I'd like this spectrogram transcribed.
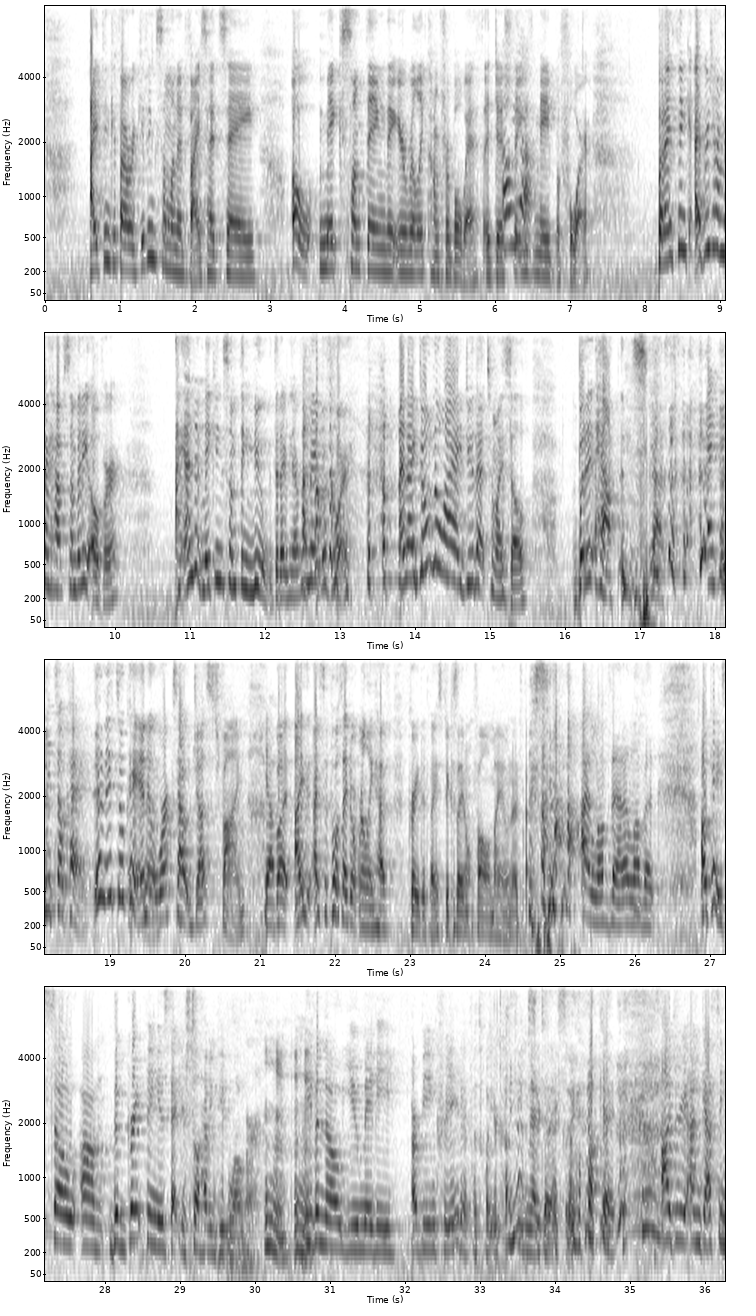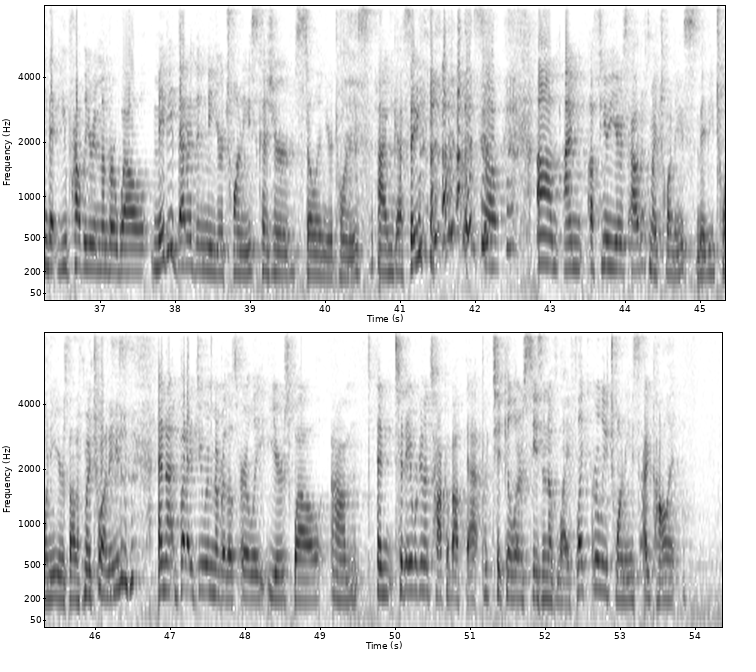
I think if I were giving someone advice, I'd say, "Oh, make something that you're really comfortable with, a dish oh, that yeah. you've made before." But I think every time I have somebody over, I end up making something new that I've never made before. and I don't know why I do that to myself, but it happens. Yes. And, and it's okay. and it's okay, and it works out just fine. Yeah. But I, I, suppose I don't really have great advice because I don't follow my own advice. I love that. I love it. Okay, so um, the great thing is that you're still having people over, mm-hmm, mm-hmm. even though you maybe are being creative with what you're cooking yes, that exactly. day. So, okay, Audrey, I'm guessing that you probably remember well, maybe better than me, your 20s because you're still in your 20s. I'm guessing. so um, I'm a few years out of my 20s, maybe 20 years out of my 20s, and I, but I do remember those early years well. Um, and today we're going to talk about that particular season of life, like early 20s, I'd call it.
